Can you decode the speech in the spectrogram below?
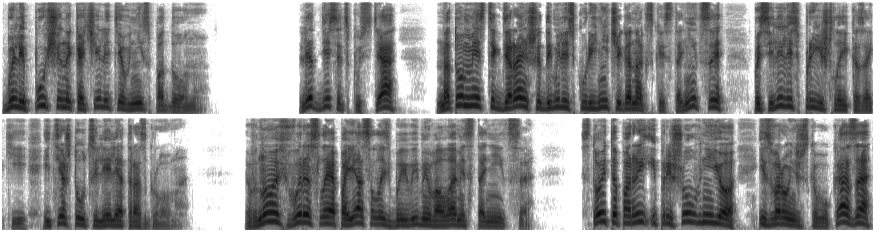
были пущены качели те вниз по дону. Лет десять спустя на том месте, где раньше дымились курени Чаганакской станицы, поселились пришлые казаки и те, что уцелели от разгрома. Вновь выросла и опоясалась боевыми валами станица. С той-то поры и пришел в нее из воронежского указа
